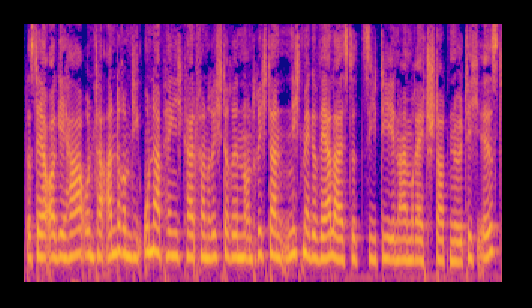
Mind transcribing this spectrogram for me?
dass der EuGH unter anderem die Unabhängigkeit von Richterinnen und Richtern nicht mehr gewährleistet sieht, die in einem Rechtsstaat nötig ist.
